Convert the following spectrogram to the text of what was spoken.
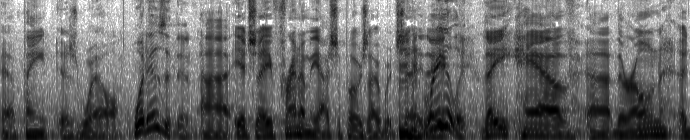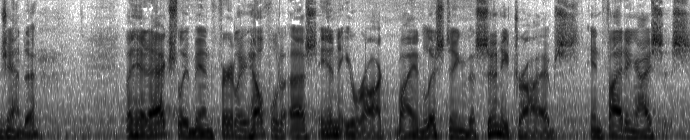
uh, paint as well. What is it then? Uh, it's a frenemy, I suppose I would say. Mm-hmm. Really? They, they have uh, their own agenda. They had actually been fairly helpful to us in Iraq by enlisting the Sunni tribes in fighting ISIS.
